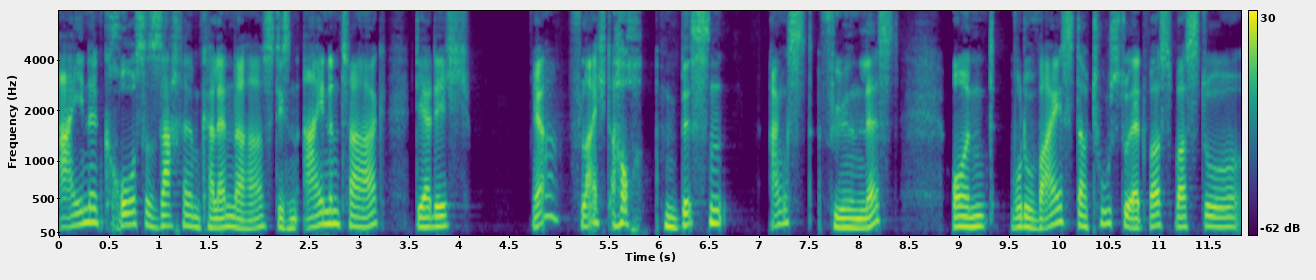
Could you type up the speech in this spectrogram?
eine große Sache im Kalender hast, diesen einen Tag, der dich, ja, vielleicht auch ein bisschen Angst fühlen lässt. Und wo du weißt, da tust du etwas, was du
